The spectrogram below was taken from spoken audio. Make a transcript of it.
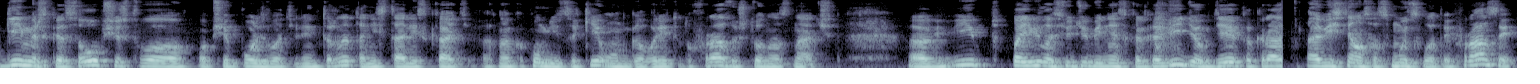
геймерское сообщество, вообще пользователи интернета, они стали искать, на каком языке он говорит эту фразу, что она значит. И появилось в YouTube несколько видео, где как раз объяснялся смысл этой фразы.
